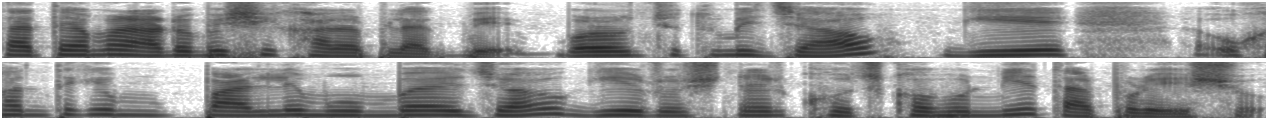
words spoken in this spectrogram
তাতে আমার আরও বেশি খারাপ লাগবে। বরঞ্চ তুমি যাও, গিয়ে ওখান থেকে পারলে মুম্বাইয়ে যাও, গিয়ে রোশনের খোঁজ খবর নিয়ে তারপরে এসো।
